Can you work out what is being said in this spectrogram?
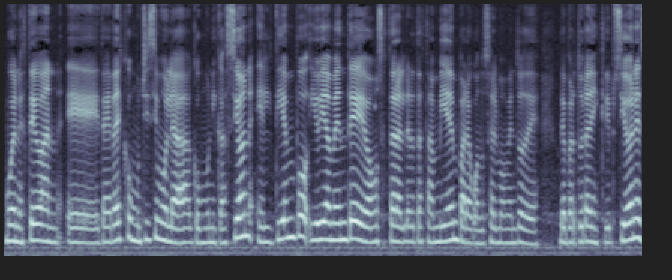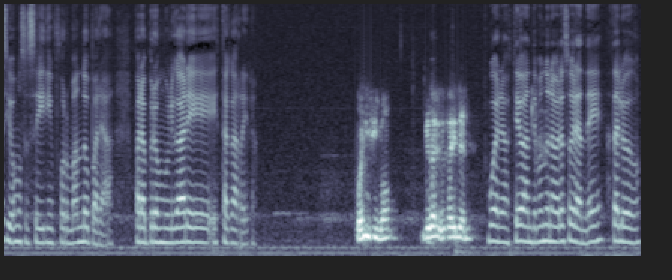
Bueno, Esteban, eh, te agradezco muchísimo la comunicación, el tiempo y obviamente vamos a estar alertas también para cuando sea el momento de, apertura de inscripciones y vamos a seguir informando para, para promulgar eh, esta carrera. Buenísimo. Gracias, Ailen. Bueno, Esteban, te mando un abrazo grande. ¿eh? Hasta luego.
